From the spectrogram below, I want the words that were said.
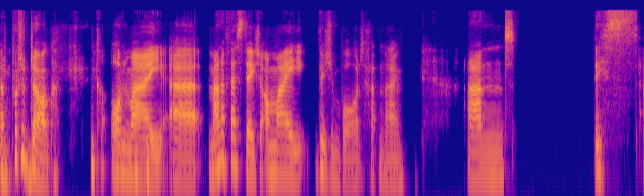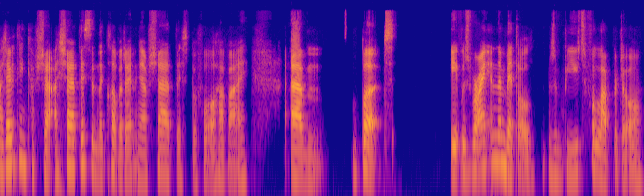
I'd put a dog on my uh manifestation on my vision board, hadn't I? And this, I don't think I've shared. I shared this in the club. I don't think I've shared this before, have I? Um, but it was right in the middle. It was a beautiful Labrador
